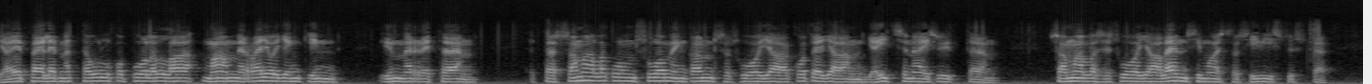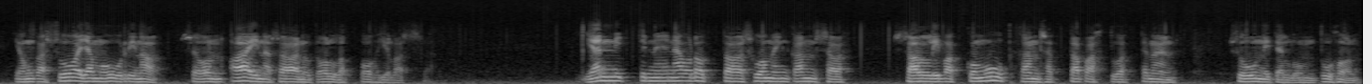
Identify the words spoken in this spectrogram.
Ja epäilemättä ulkopuolella maamme rajojenkin ymmärretään, että samalla kun Suomen kansa suojaa kotejaan ja itsenäisyyttään, samalla se suojaa länsimaista sivistystä, jonka suojamuurina se on aina saanut olla Pohjolassa. Jännittyneenä odottaa Suomen kansa, sallivakko muut kansat tapahtua tämän suunnitellun tuhon.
